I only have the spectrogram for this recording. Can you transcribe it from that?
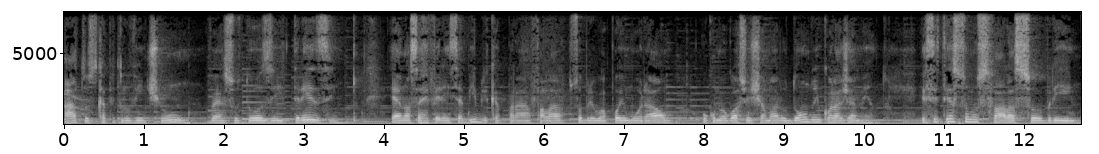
Atos capítulo 21, versos 12 e 13 é a nossa referência bíblica para falar sobre o apoio moral, ou como eu gosto de chamar, o dom do encorajamento. Esse texto nos fala sobre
